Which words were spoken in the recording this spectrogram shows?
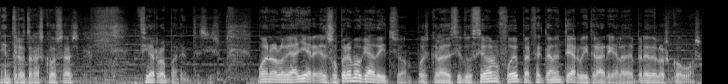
entre otras cosas. Cierro paréntesis. Bueno, lo de ayer, el Supremo que ha dicho, pues que la destitución fue perfectamente arbitraria, la de Pérez de los Cobos,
